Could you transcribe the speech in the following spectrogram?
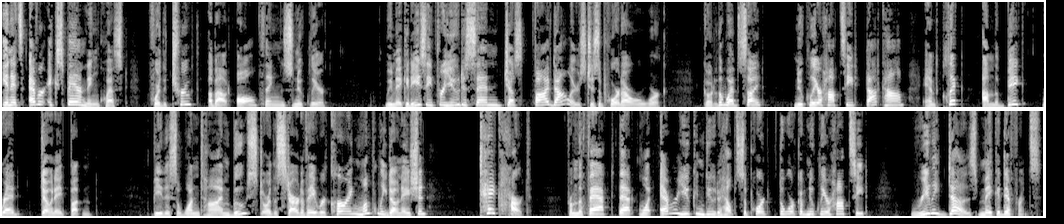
in its ever expanding quest for the truth about all things nuclear. We make it easy for you to send just $5 to support our work. Go to the website, nuclearhotseat.com, and click on the big red donate button. Be this a one time boost or the start of a recurring monthly donation, take heart from the fact that whatever you can do to help support the work of Nuclear Hot Seat really does make a difference.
